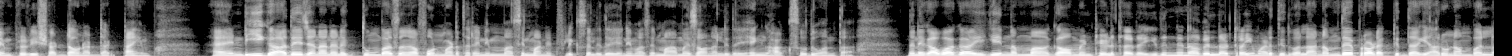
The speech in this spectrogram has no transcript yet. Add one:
temporary shut down at that time and ಈಗ ಅದೇ ಜನ ನನಗೆ ತುಂಬ ಜನ ಫೋನ್ ಮಾಡ್ತಾರೆ, ನಿಮ್ಮ ಸಿನಿಮಾ ನೆಟ್ಫ್ಲಿಕ್ಸಲ್ಲಿದೆ ನಿಮ್ಮ ಸಿನಿಮಾ ಅಮೆಝಾನಲ್ಲಿದೆ ಹೆಂಗೆ ಹಾಕ್ಸೋದು ಅಂತ. ನನಗೆ ಅವಾಗ ಈಗೇನು ನಮ್ಮ ಗೌರ್ಮೆಂಟ್ ಹೇಳ್ತಾ ಇದೆ, ಇದನ್ನೇ ನಾವೆಲ್ಲ ಟ್ರೈ ಮಾಡ್ತಿದ್ವಲ್ಲ ನಮ್ಮದೇ ಪ್ರಾಡಕ್ಟ್ ಇದ್ದಾಗ ಯಾರೂ ನಂಬಲ್ಲ.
